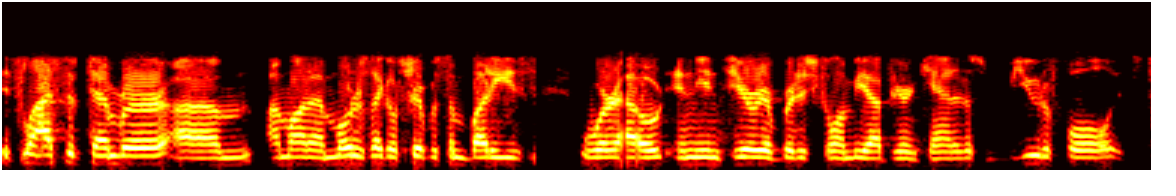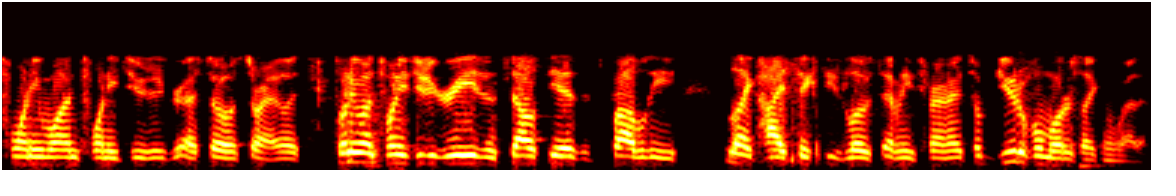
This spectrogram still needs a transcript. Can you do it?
it's last September. Um, I'm on a motorcycle trip with some buddies. We're out in the interior of British Columbia up here in Canada. It's beautiful. It's 21, 22 degrees. So sorry, 21, 22 degrees in Celsius. It's probably like high 60s, low 70s Fahrenheit. So beautiful motorcycling weather.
